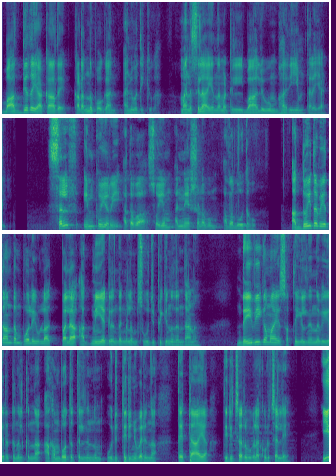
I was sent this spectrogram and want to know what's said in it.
ബാധ്യതയാക്കാതെ കടന്നു പോകാൻ അനുവദിക്കുക. മനസ്സിലായെന്ന മട്ടിൽ ബാലുവും ഭാര്യയും തലയാട്ടി. സെൽഫ് ഇൻക്വയറി അഥവാ സ്വയം അന്വേഷണവും അവബോധവും. അദ്വൈത വേദാന്തം പോലെയുള്ള പല ആത്മീയ ഗ്രന്ഥങ്ങളും സൂചിപ്പിക്കുന്നത് എന്താണ് ദൈവികമായ സത്തയിൽ നിന്ന് വേറിട്ട് നിൽക്കുന്ന അഹംബോധത്തിൽ നിന്നും ഉരുത്തിരിഞ്ഞു വരുന്ന തെറ്റായ തിരിച്ചറിവുകളെക്കുറിച്ചല്ലേ? ഈ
